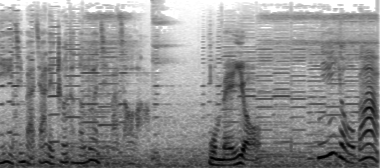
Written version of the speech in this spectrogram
你已经把家里折腾得乱七八糟了？我没有。你有吧？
